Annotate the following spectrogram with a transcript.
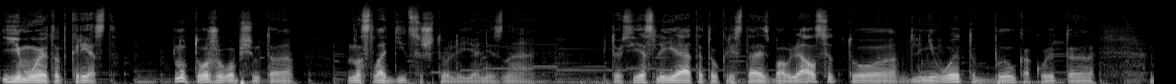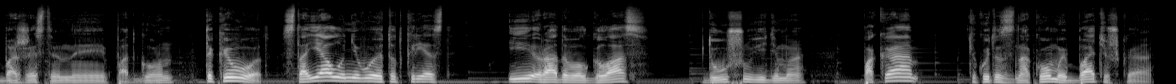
ему этот крест ну, тоже, в общем-то, насладиться, что ли, я не знаю. То есть, если я от этого креста избавлялся, то для него это был какой-то божественный подгон. Так и вот, стоял у него этот крест и радовал глаз, душу, видимо, пока какой-то знакомый батюшка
